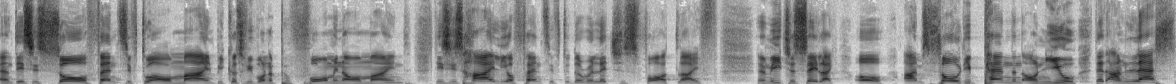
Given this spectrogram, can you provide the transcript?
And this is so offensive to our mind because we want to perform in our mind. This is highly offensive to the religious thought life. And we just say, like, oh, I'm so dependent on you that unless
